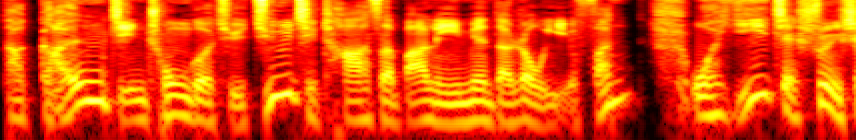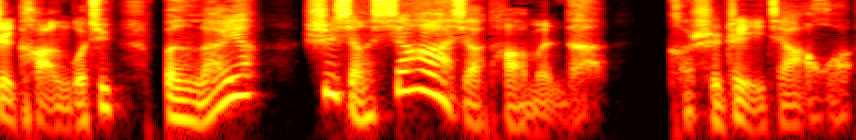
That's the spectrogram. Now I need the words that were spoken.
他赶紧冲过去，举起叉子把里面的肉一翻。我一剑顺势砍过去，本来呀是想吓吓他们的，可是这家伙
